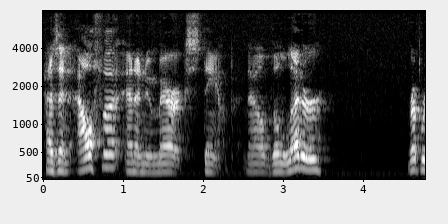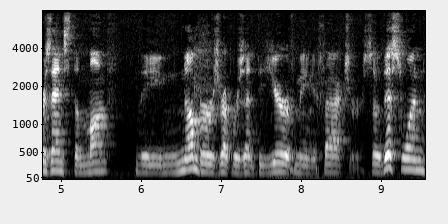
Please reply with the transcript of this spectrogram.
has an alpha and a numeric stamp. Now the letter represents the month, the numbers represent the year of manufacture. So this one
